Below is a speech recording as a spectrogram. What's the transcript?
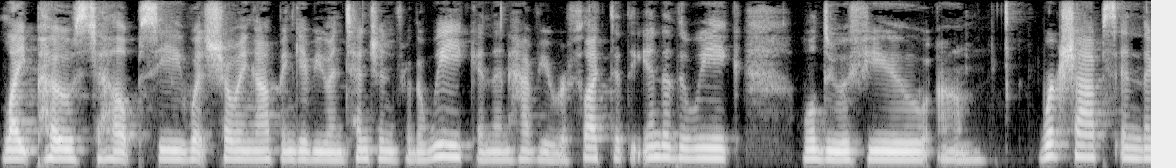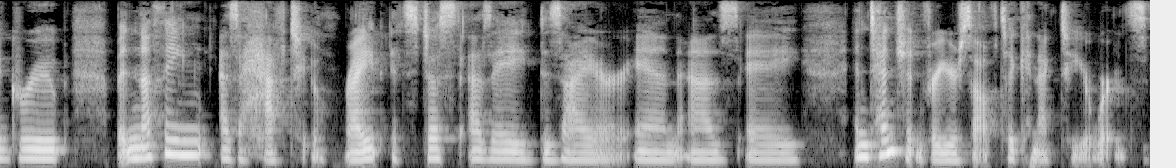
light posts to help see what's showing up and give you intention for the week and then have you reflect at the end of the week. We'll do a few um, workshops in the group, but nothing as a have to, right? It's just as a desire and as a intention for yourself to connect to your words.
